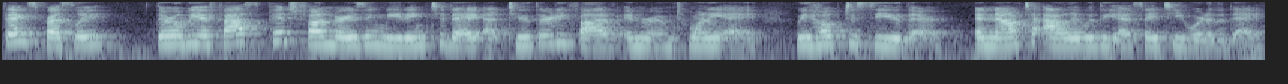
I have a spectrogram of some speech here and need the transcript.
Thanks, Presley. There will be a fast pitch fundraising meeting today at 2:35 in room 20A. We hope to see you there. And now to Allie with the SAT word of the day.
